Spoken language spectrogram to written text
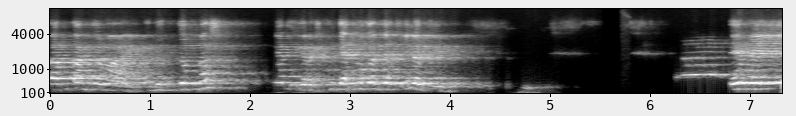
තත්තංගමයි දුක් දුම්නස් නැති කරගන්න දැන් මොකක්ද කියලා තියෙන්නේ? ඒ මේ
